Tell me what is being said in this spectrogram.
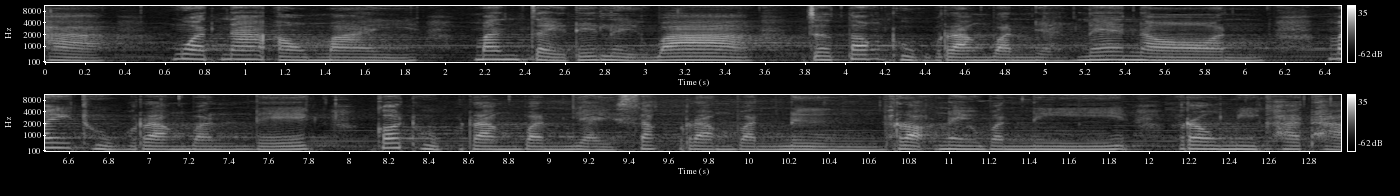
ค่ะ งวดหน้าเอาใหม่ มั่นใจได้เลยว่า จะต้องถูกรางวัลอย่างแน่นอน ไม่ถูกรางวัลเล็ก ก็ถูกรางวัลใหญ่สักรางวัลหนึ่ง เพราะในวันนี้เรามีคาถา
